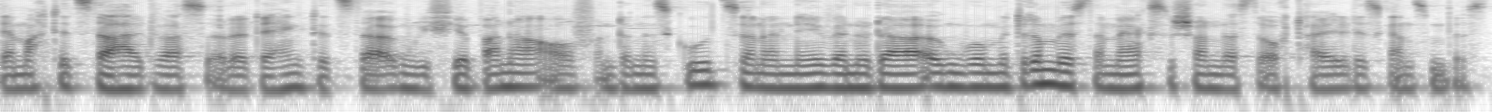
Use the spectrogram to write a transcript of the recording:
der macht jetzt da halt was oder der hängt jetzt da irgendwie vier Banner auf und dann ist gut, sondern nee, wenn du da irgendwo mit drin bist, dann merkst du schon, dass du auch Teil des Ganzen bist.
